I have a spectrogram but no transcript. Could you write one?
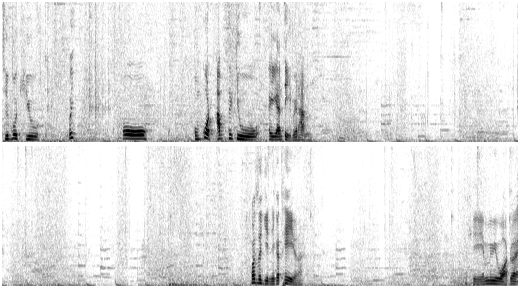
ชิปเปอร์คิวเฮ้ย โอ้ ผมกดอัพสกิลไออันติไม่ทัน เพราะสกินนี้ก็เท่อยู่นะ เคไม่มีวอร์ดด้วย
